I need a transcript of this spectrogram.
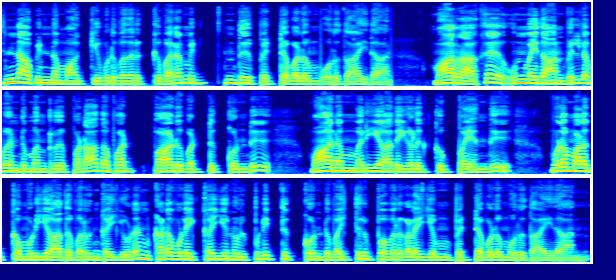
சின்னாபின்னமாக்கி விடுவதற்கு வரமிருந்து பெற்றவளும் ஒரு தாய்தான். மாறாக உண்மைதான் வெல்ல வேண்டுமென்று படாத பாடுபட்டு கொண்டு மானம் மரியாதைகளுக்குப் பயந்து முளமளக்க முடியாத வெறுங்கையுடன் கடவுளை கையினுள் பிடித்து கொண்டு வைத்திருப்பவர்களையும் பெற்றவளும் ஒரு தாய்தான்.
